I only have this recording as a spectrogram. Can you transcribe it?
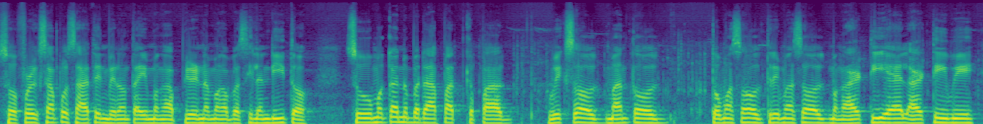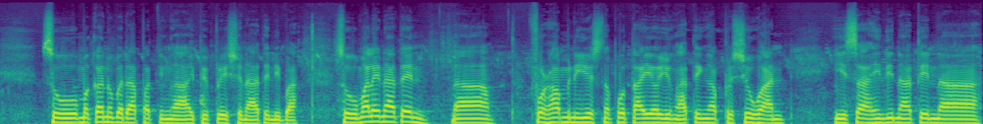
So for example sa atin meron tayong mga pure na mga basilan dito. So magkano ba dapat kapag weeks old, month old, 2 months old, 3 months old, mga RTL, RTB. So magkano ba dapat yung uh, ipipresyo natin, di ba? So malay natin na for how many years na po tayo yung ating uh, presyuhan is ah, hindi natin na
